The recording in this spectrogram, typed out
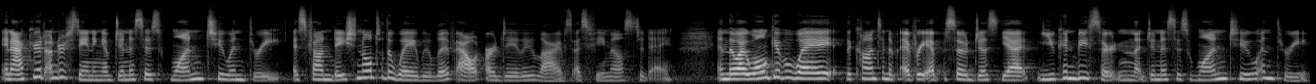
An accurate understanding of Genesis 1, 2, and 3 is foundational to the way we live out our daily lives as females today. And though I won't give away the content of every episode just yet, you can be certain that Genesis 1, 2, and 3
